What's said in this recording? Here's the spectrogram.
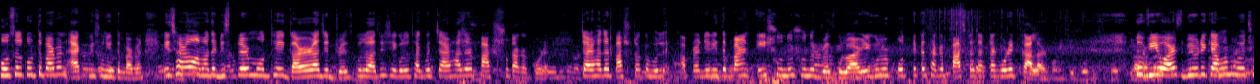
হোলসেল করতে পারবেন, এক পিসও নিতে পারবেন। এছাড়াও আমাদের ডিসপ্লের মধ্যে গারারা যে ড্রেসগুলো আছে, সেগুলো থাকবে চার হাজার পাঁচশো টাকা করে। চার হাজার পাঁচশো টাকা হলে আপনারা নিয়ে নিতে পারেন এই সুন্দর সুন্দর ড্রেসগুলো আর এগুলোর প্রত্যেকটা থাকে পাঁচটা, চারটা করে কালার তো ভিউয়ার্স ভিডিওটি কেমন হয়েছে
